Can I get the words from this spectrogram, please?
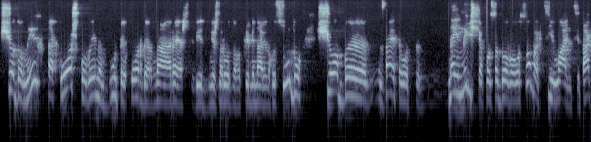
Щодо них також повинен бути ордер на арешт від міжнародного кримінального суду, щоб е, знаєте, от найнижча посадова особа в цій ланці, так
